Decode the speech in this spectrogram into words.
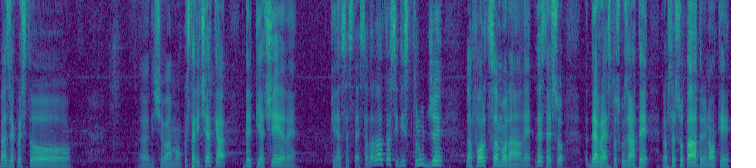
Base a questo, eh, dicevamo, questa ricerca del piacere fine a se stessa. Dall'altra si distrugge la forza morale. Stesso, del resto, scusate, è lo stesso padre no, che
